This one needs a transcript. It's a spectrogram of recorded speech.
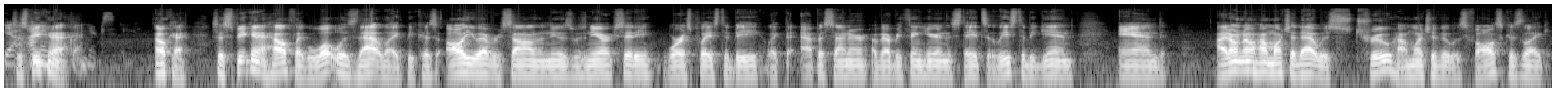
yeah So speaking in of- brooklyn New York City. Okay. So speaking of health, like what was that like? Because all you ever saw on the news was New York City, worst place to be, like the epicenter of everything here in the States, at least to begin. And I don't know how much of that was true, how much of it was false, because like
